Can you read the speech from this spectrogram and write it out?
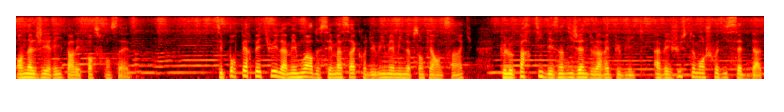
en Algérie, par les forces françaises. C'est pour perpétuer la mémoire de ces massacres du 8 mai 1945 que le Parti des indigènes de la République avait justement choisi cette date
